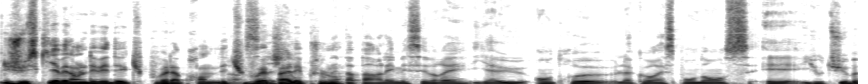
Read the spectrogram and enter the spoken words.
juste ce qu'il y avait dans le DVD que tu pouvais l'apprendre mais Alors tu pouvais pas aller plus loin pas parlé, mais c'est vrai, il y a eu entre la correspondance et YouTube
